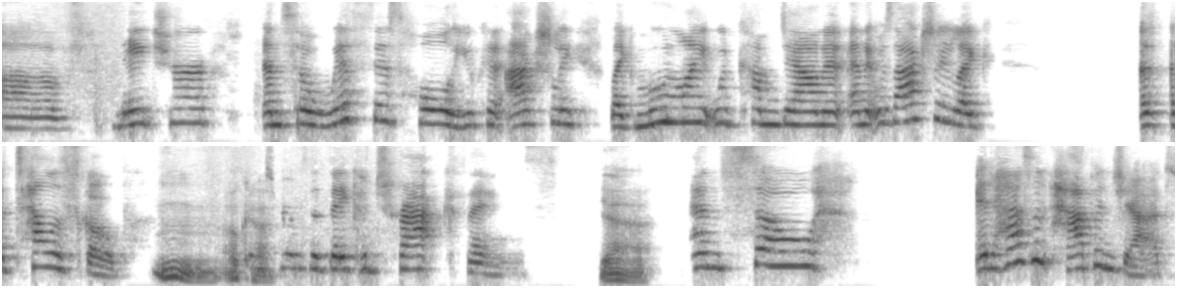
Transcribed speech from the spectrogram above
of nature. And so with this hole, you could actually, like moonlight would come down it, and it was actually like a, a telescope. Mm, okay. In terms that they could track things. Yeah. And so it hasn't happened yet,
